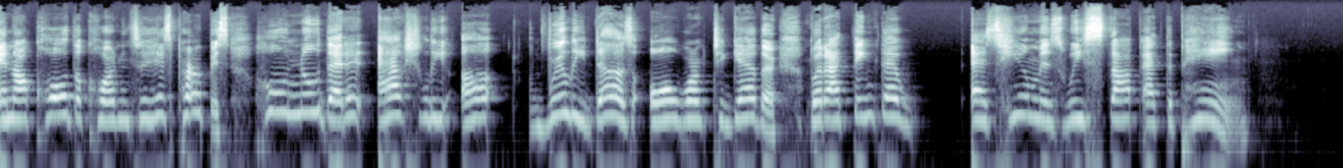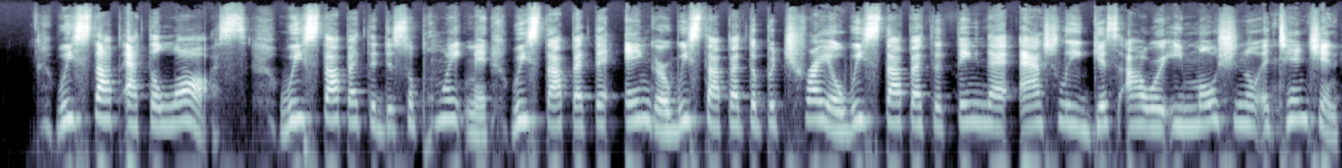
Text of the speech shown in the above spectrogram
and are called according to his purpose. Who knew that it actually uh, really does all work together. But I think that as humans, we stop at the pain. We stop at the loss. We stop at the disappointment. We stop at the anger. We stop at the betrayal. We stop at the thing that actually gets our emotional attention.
